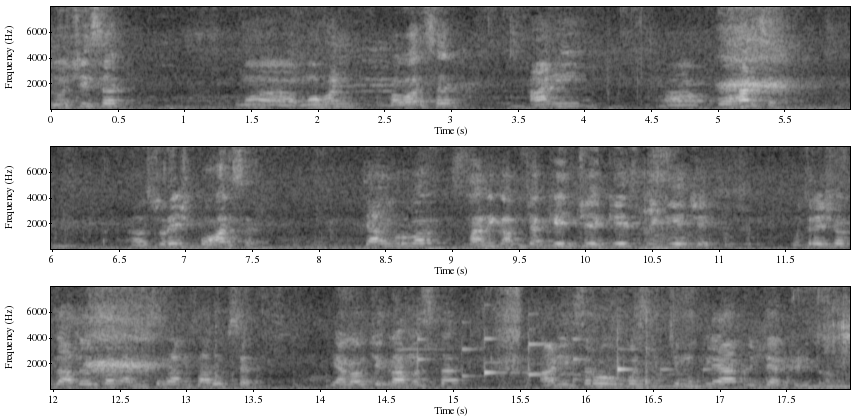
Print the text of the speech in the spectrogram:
जोशी सर मो मोहन पवार सर आणि पोहार सर सुरेश पोहार सर. त्याचबरोबर स्थानिक आमच्या केजचे केज पी टी एचे उत्तरेश्वर जाधव सर आणि श्रीराम सारुख सर या गावचे ग्रामस्थ आणि सर्व उपस्थित चिमुकल्या विद्यार्थी मित्रांनो.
